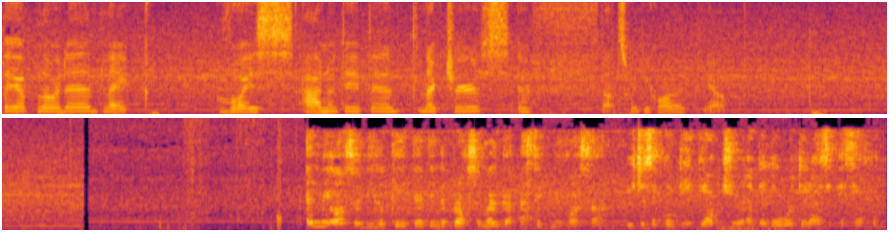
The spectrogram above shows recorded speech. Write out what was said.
they uploaded like voice annotated lectures if that's what you call it yeah and may also be located in the proximal gastric mucosa, which is a complete rupture of the lower thoracic esophagus.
